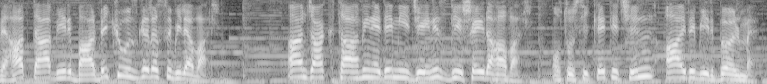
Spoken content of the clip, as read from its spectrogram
ve hatta bir barbekü ızgarası bile var. Ancak tahmin edemeyeceğiniz bir şey daha var. Motosiklet için ayrı bir bölme.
